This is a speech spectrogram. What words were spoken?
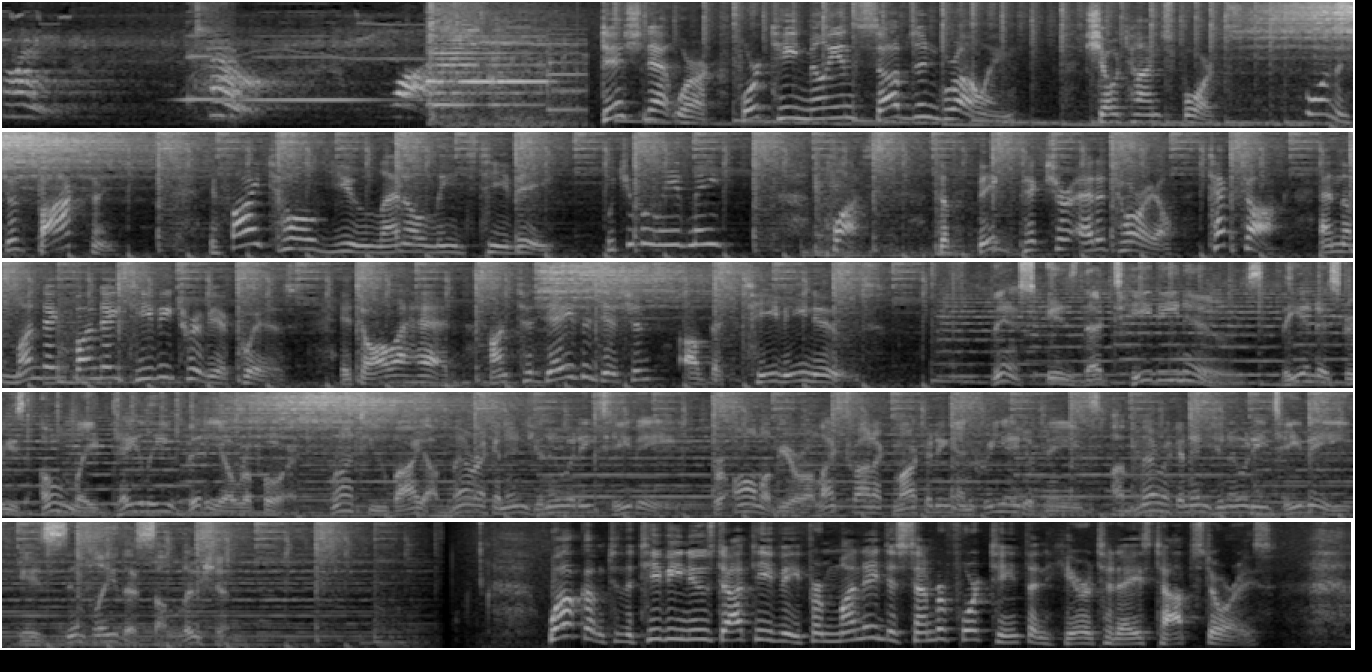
three, two, one. Dish Network, 14 million subs and growing. Showtime Sports, more than just boxing. If I told you Leno leads TV, would you believe me? Plus, the big picture editorial, Tech Talk, and the Monday Funday TV trivia quiz. It's all ahead on today's edition of the TV News. This is the TV News, the industry's only daily video report, brought to you by American Ingenuity TV. For all of your electronic marketing and creative needs, American Ingenuity TV is simply the solution. Welcome to the TVNews.tv for Monday, December 14th, and here are today's top stories.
